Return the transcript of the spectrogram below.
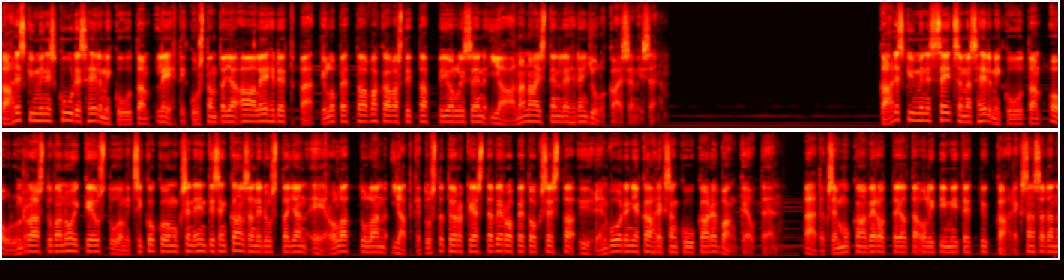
26. helmikuuta lehtikustantaja A-lehdet päätti lopettaa vakavasti tappiollisen Jaana naisten lehden julkaisemisen – 27. helmikuuta Oulun raastuvan oikeus tuomitsi kokoomuksen entisen kansanedustajan Eero Lattulan jatketusta törkeästä veropetoksesta yhden vuoden ja kahdeksan kuukauden vankeuteen. Päätöksen mukaan verottajalta oli pimitetty 800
